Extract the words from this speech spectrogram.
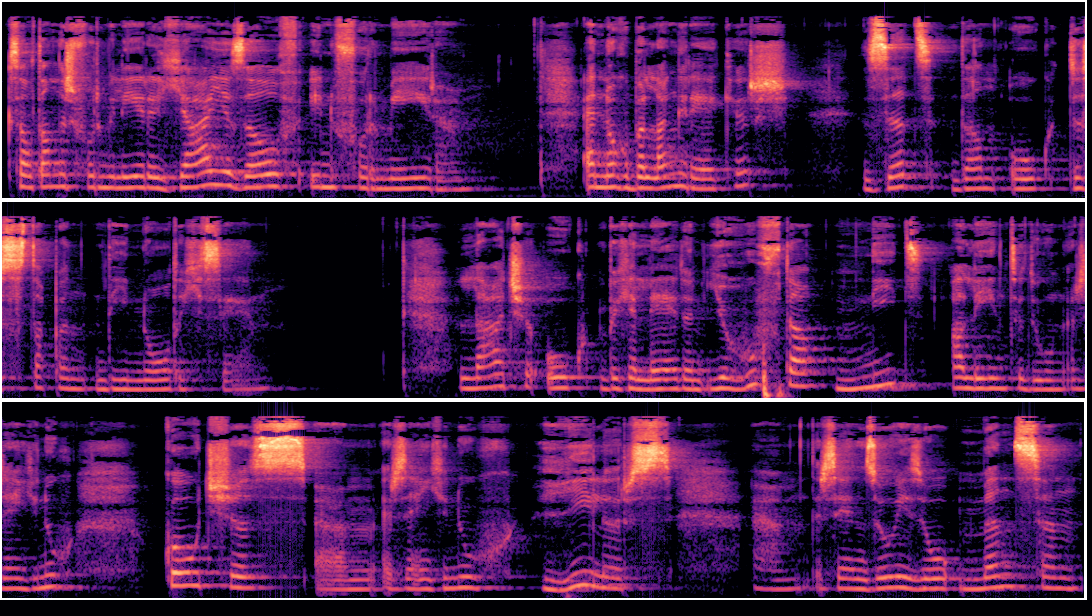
ik zal het anders formuleren, ga jezelf informeren. En nog belangrijker, zet dan ook de stappen die nodig zijn. Laat je ook begeleiden. Je hoeft dat niet alleen te doen. Er zijn genoeg coaches, um, er zijn genoeg healers, um, er zijn sowieso mensen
